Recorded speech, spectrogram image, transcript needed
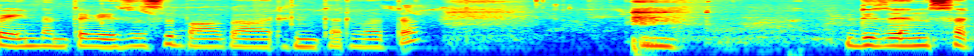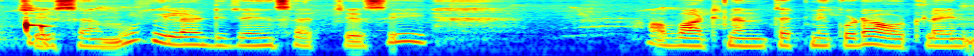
పెయింట్ అంతా వేసేసి బాగా ఆరిన తర్వాత డిజైన్ సెట్ చేసాము. ఇలా డిజైన్ సెట్ చేసి వాటిని అంతటిని కూడా అవుట్లైన్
